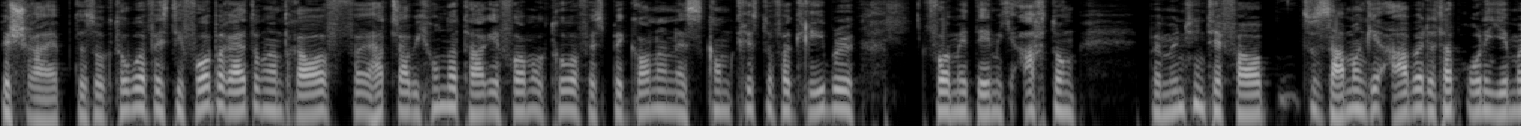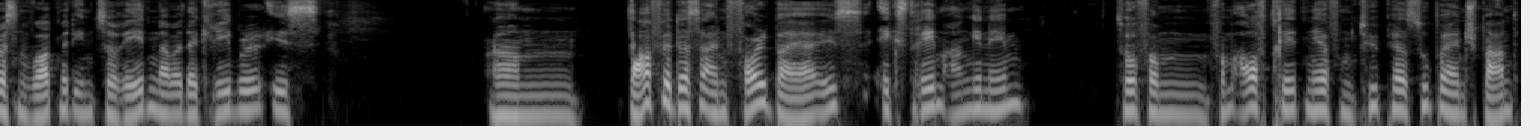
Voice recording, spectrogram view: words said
beschreibt. Das Oktoberfest, die Vorbereitungen drauf. Er hat, glaube ich, 100 Tage vor dem Oktoberfest begonnen. Es kommt Christopher Griebel vor, mit dem ich, Achtung, bei München TV zusammengearbeitet habe, ohne jemals ein Wort mit ihm zu reden. Aber der Griebel ist ähm, dafür, dass er ein Vollbayer ist, extrem angenehm. So vom, vom Auftreten her, vom Typ her super entspannt.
